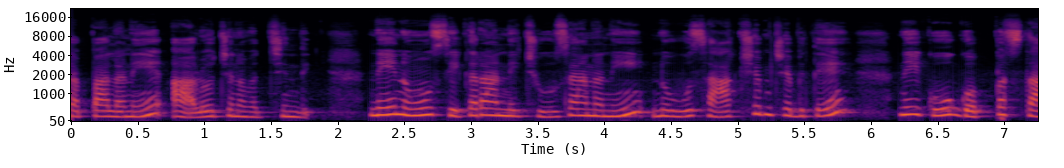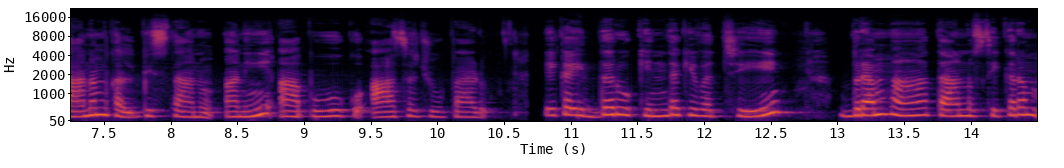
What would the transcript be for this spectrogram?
చెప్పాలనే ఆలోచన వచ్చింది. నేను శిఖరాన్ని చూశానని నువ్వు సాక్ష్యం చెబితే నీకు గొప్ప స్థానం కల్పిస్తాను అని ఆ పువ్వుకు ఆశ చూపాడు. ఇక ఇద్దరు కిందకి వచ్చి బ్రహ్మ తాను శిఖరం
